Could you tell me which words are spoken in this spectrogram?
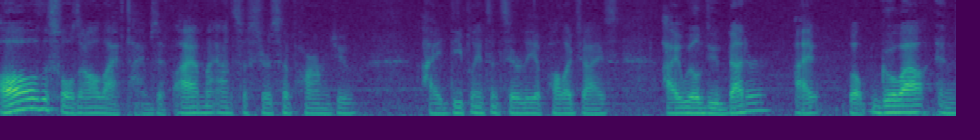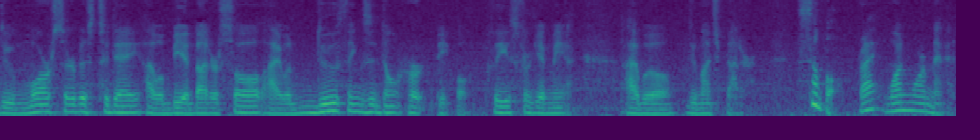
all the souls in all lifetimes, if I and my ancestors have harmed you, I deeply and sincerely apologize. I will do better. I will go out and do more service today. I will be a better soul. I will do things that don't hurt people. Please forgive me. I will do much better. Simple, right? One more minute.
